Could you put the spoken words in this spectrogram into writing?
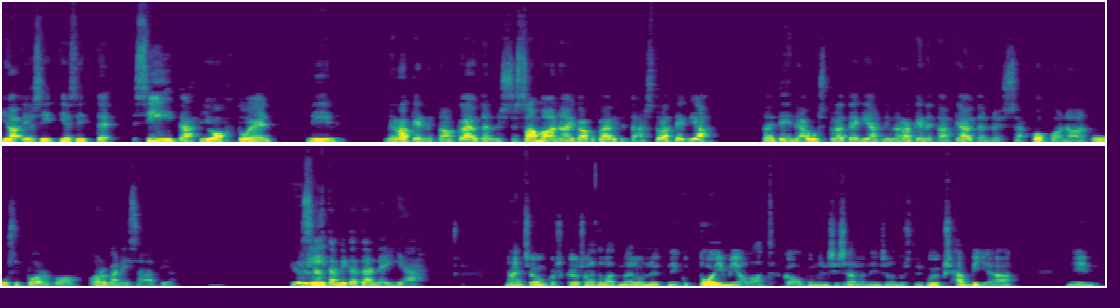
Ja, ja, si, ja sitten siitä johtuen, niin me rakennetaan käytännössä samaan aikaan, kun päivitetään strategia tai tehdään uusi strategia, niin me rakennetaan käytännössä kokonaan uusi Porvoo-organisaatio. Kyllä. Siitä, mitä tänne jää. Näin se on, koska jos ajatellaan, että meillä on nyt niin kuin toimialat kaupungin sisällä niin sanotusti niin kuin yksi häviää, niin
